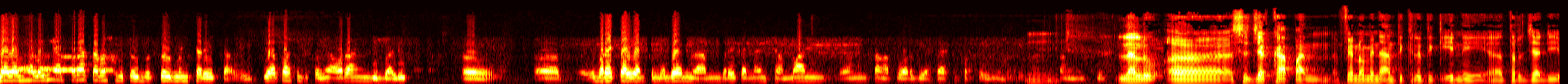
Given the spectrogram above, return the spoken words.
dalam hal ini aparat harus betul-betul mencari tahu siapa sebetulnya orang yang dibalik uh, uh, mereka yang kemudian memberikan ancaman yang sangat luar biasa seperti ini. Hmm. Lalu uh, sejak kapan fenomena anti kritik ini uh, terjadi?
